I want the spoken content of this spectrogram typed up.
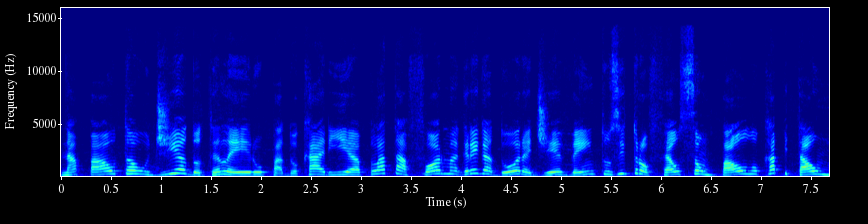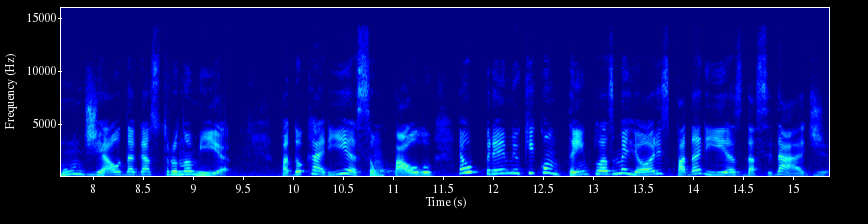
Na pauta, o Dia do Hoteleiro, Padocaria, plataforma agregadora de eventos e Troféu São Paulo, capital mundial da gastronomia. Padocaria São Paulo é o prêmio que contempla as melhores padarias da cidade.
